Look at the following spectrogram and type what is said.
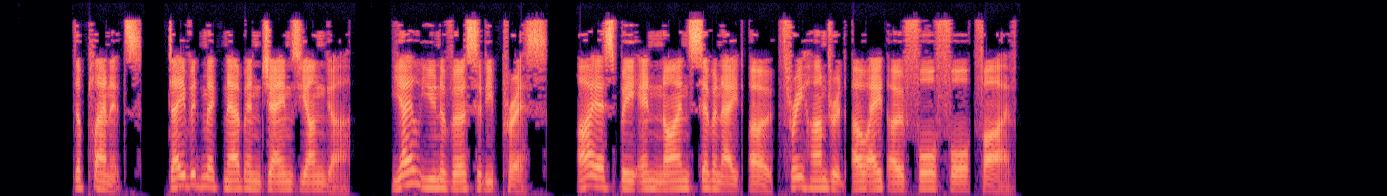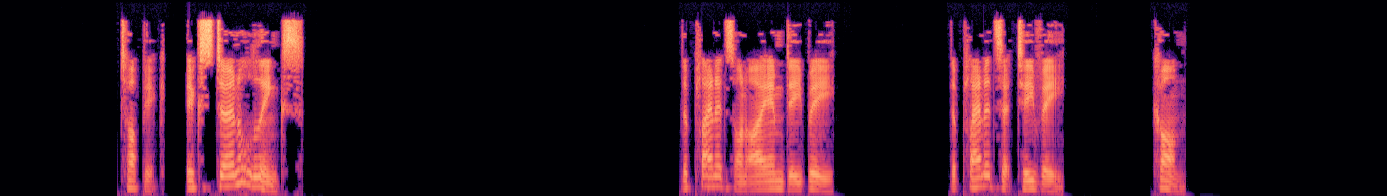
The Planets. David McNab and James Younger. Yale University Press. ISBN 978-0-300-08044-5. External links The planets on IMDb The planets at TV. TV.com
